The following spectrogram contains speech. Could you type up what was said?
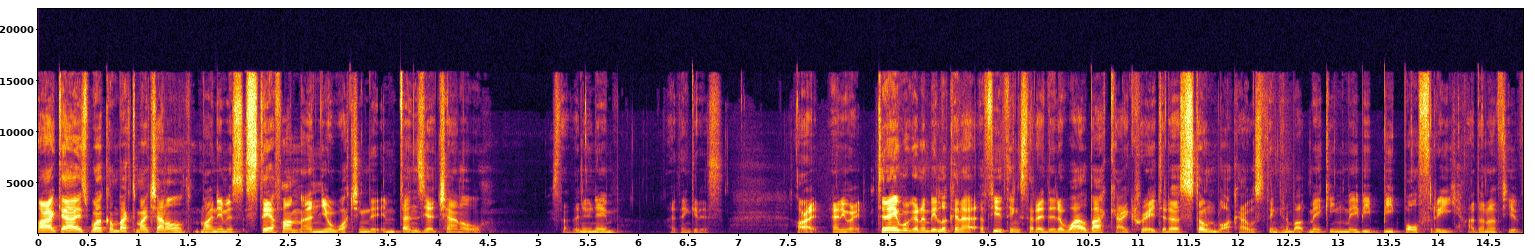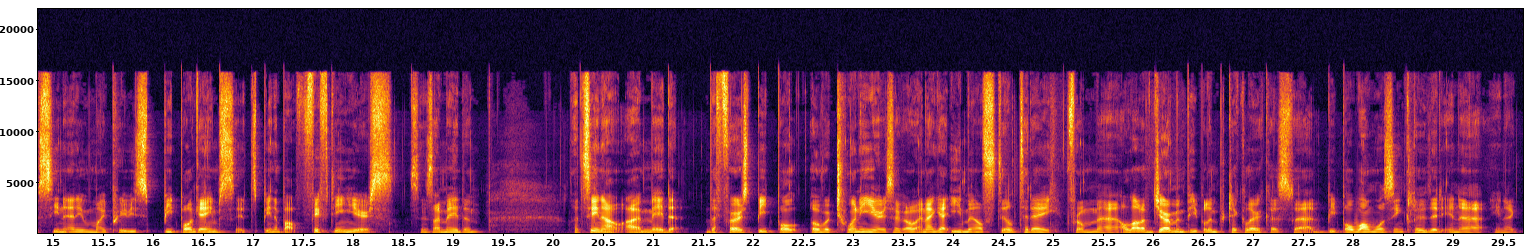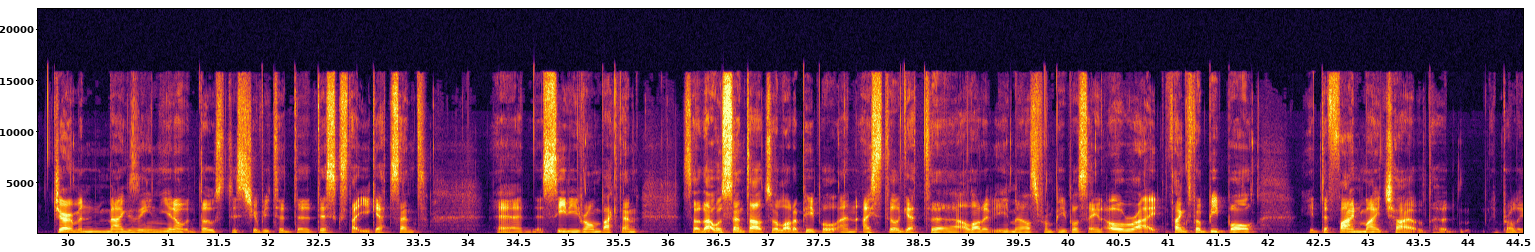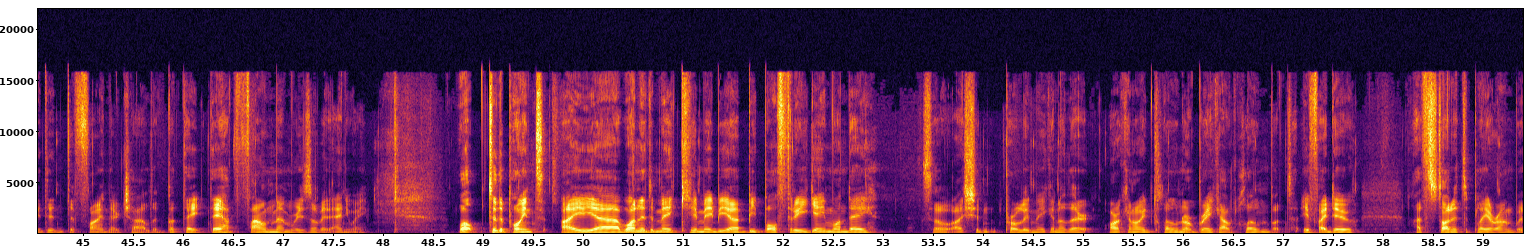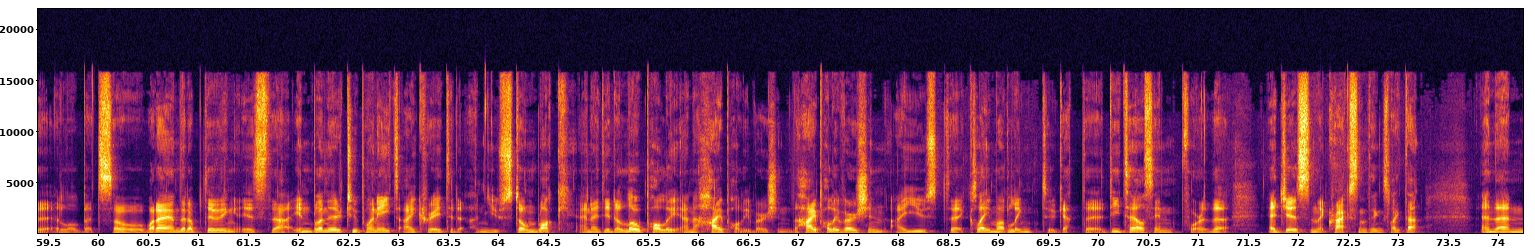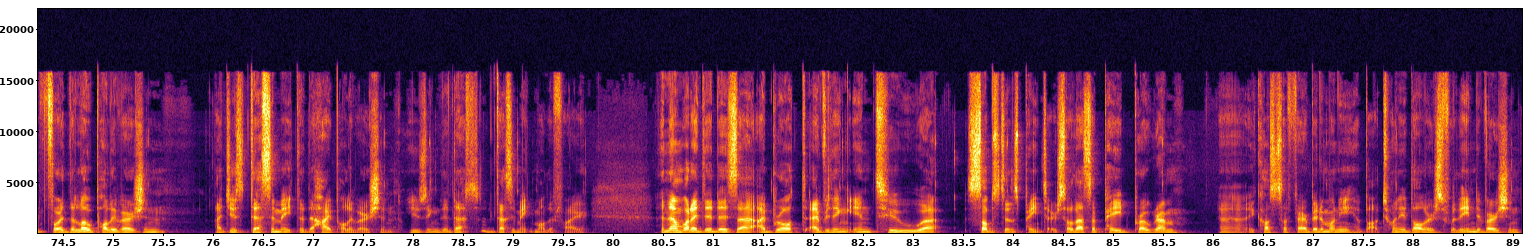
Alright guys, welcome back to my channel. My name is Stefan and you're watching the Imphenzia channel. Is that the new name? I think it is. Alright, anyway. Today we're going to be looking at a few things that I did a while back. I created a stone block. I was thinking about making maybe Beat Ball 3. I don't know if you've seen any of my previous Beat Ball games. It's been about 15 years since I made them. Let's see now. I made the first Beat Ball over 20 years ago, and I get emails still today from uh, a lot of German people in particular, because uh, Beat Ball 1 was included in a in a German magazine, you know, those distributed uh, discs that you get sent, uh, CD-ROM back then. So that was sent out to a lot of people, and I still get uh, a lot of emails from people saying, "Oh right, thanks for Beat Ball. It defined my childhood." It probably didn't define their childhood, but they they have found memories of it anyway. Well, to the point, I uh, wanted to make maybe a Beat Ball 3 game one day, so I shouldn't probably make another Arkanoid clone or Breakout clone, but if I do, I've started to play around with it a little bit. So what I ended up doing is that in Blender 2.8, I created a new stone block and I did a low poly and a high poly version. The high poly version, I used the clay modeling to get the details in for the edges and the cracks and things like that. And then for the low poly version, I just decimated the high poly version using the decimate modifier. And then what I did is uh, I brought everything into uh, Substance Painter. So that's a paid program. Uh, it costs a fair bit of money, about $20 for the indie version.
